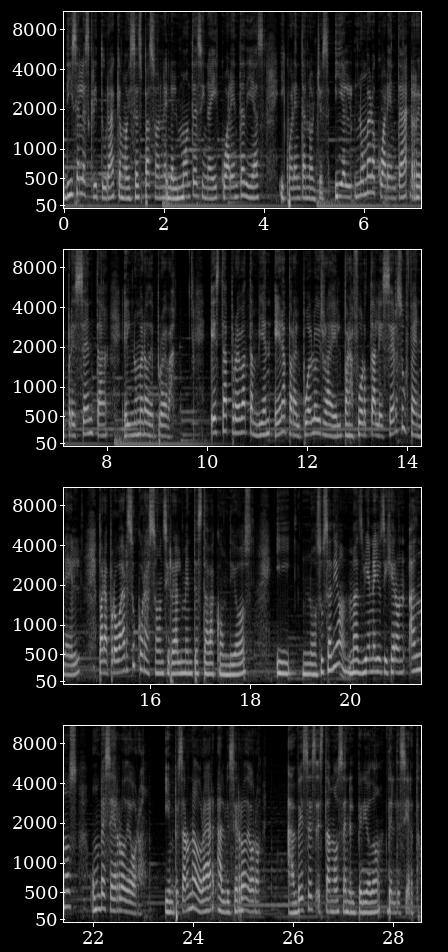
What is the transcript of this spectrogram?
Dice la escritura que Moisés pasó en el monte de Sinaí 40 días y 40 noches y el número 40 representa el número de prueba. Esta prueba también era para el pueblo de Israel, para fortalecer su fe en Él, para probar su corazón si realmente estaba con Dios. Y no sucedió. Más bien ellos dijeron, haznos un becerro de oro. Y empezaron a adorar al becerro de oro a veces estamos en el periodo del desierto,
